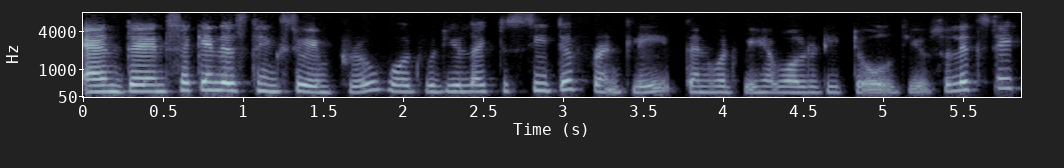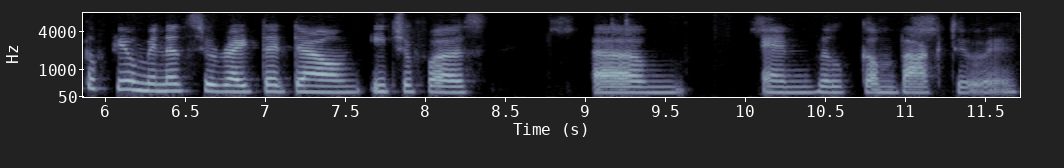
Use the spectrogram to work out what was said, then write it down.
and then second is things to improve what would you like to see differently than what we have already told you so let's take a few minutes to write that down each of us um, and we'll come back to it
